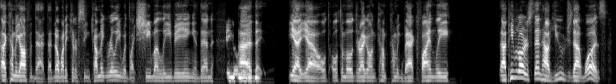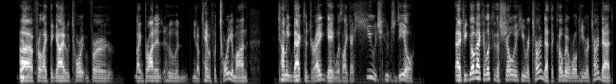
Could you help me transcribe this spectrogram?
uh, coming off of that that nobody could have seen coming really with like CIMA leaving and then uh, they, yeah, yeah, Ult- Ultimo Dragon com- coming back finally. Uh, people don't understand how huge that was Yeah. uh, for like the guy who for like brought it, who would you know came up with Toryumon coming back to Dragon Gate was like a huge, huge deal. Uh, if you go back and look at the show he returned at, the Kobe World he returned at,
